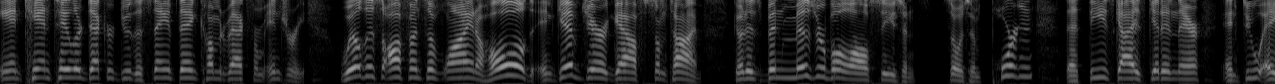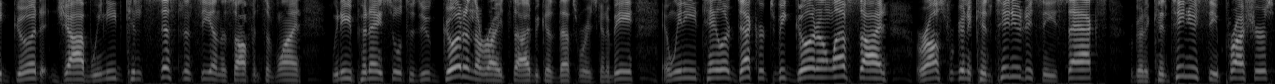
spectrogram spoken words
and can Taylor Decker do the same thing coming back from injury? Will this offensive line hold and give Jared Goff some time? Because it's been miserable all season. So it's important that these guys get in there and do a good job. We need consistency on this offensive line. We need Penei Sewell to do good on the right side because that's where he's going to be. And we need Taylor Decker to be good on the left side, or else we're going to continue to see sacks. We're going to continue to see pressures.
